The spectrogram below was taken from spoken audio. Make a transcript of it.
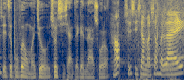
所以这部分我们就休息一下，再跟大家说喽。好，休息一下，马上回来。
